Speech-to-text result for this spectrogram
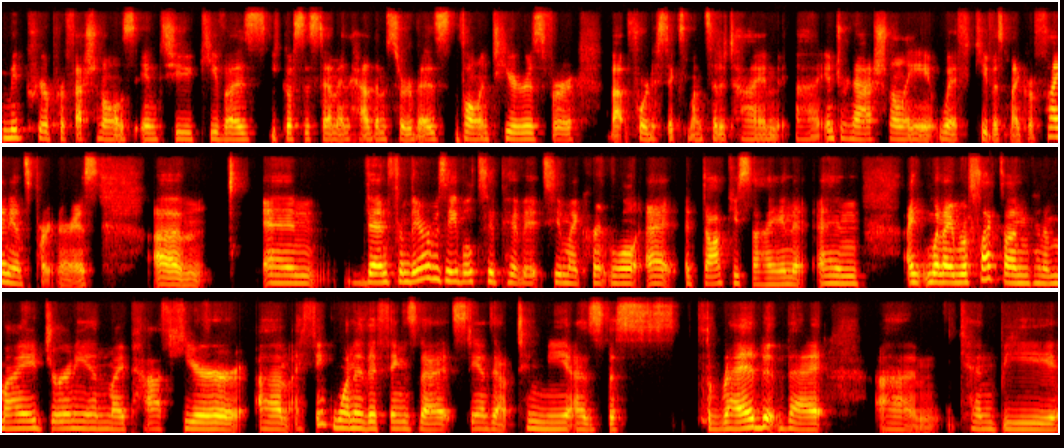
mid-career professionals into Kiva's ecosystem and had them serve as volunteers for about four to six months at a time uh, internationally with Kiva's microfinance partners. Um, and then from there, I was able to pivot to my current role at, at DocuSign. And I, when I reflect on kind of my journey and my path here, um, I think one of the things that stands out to me as this thread that um, can be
